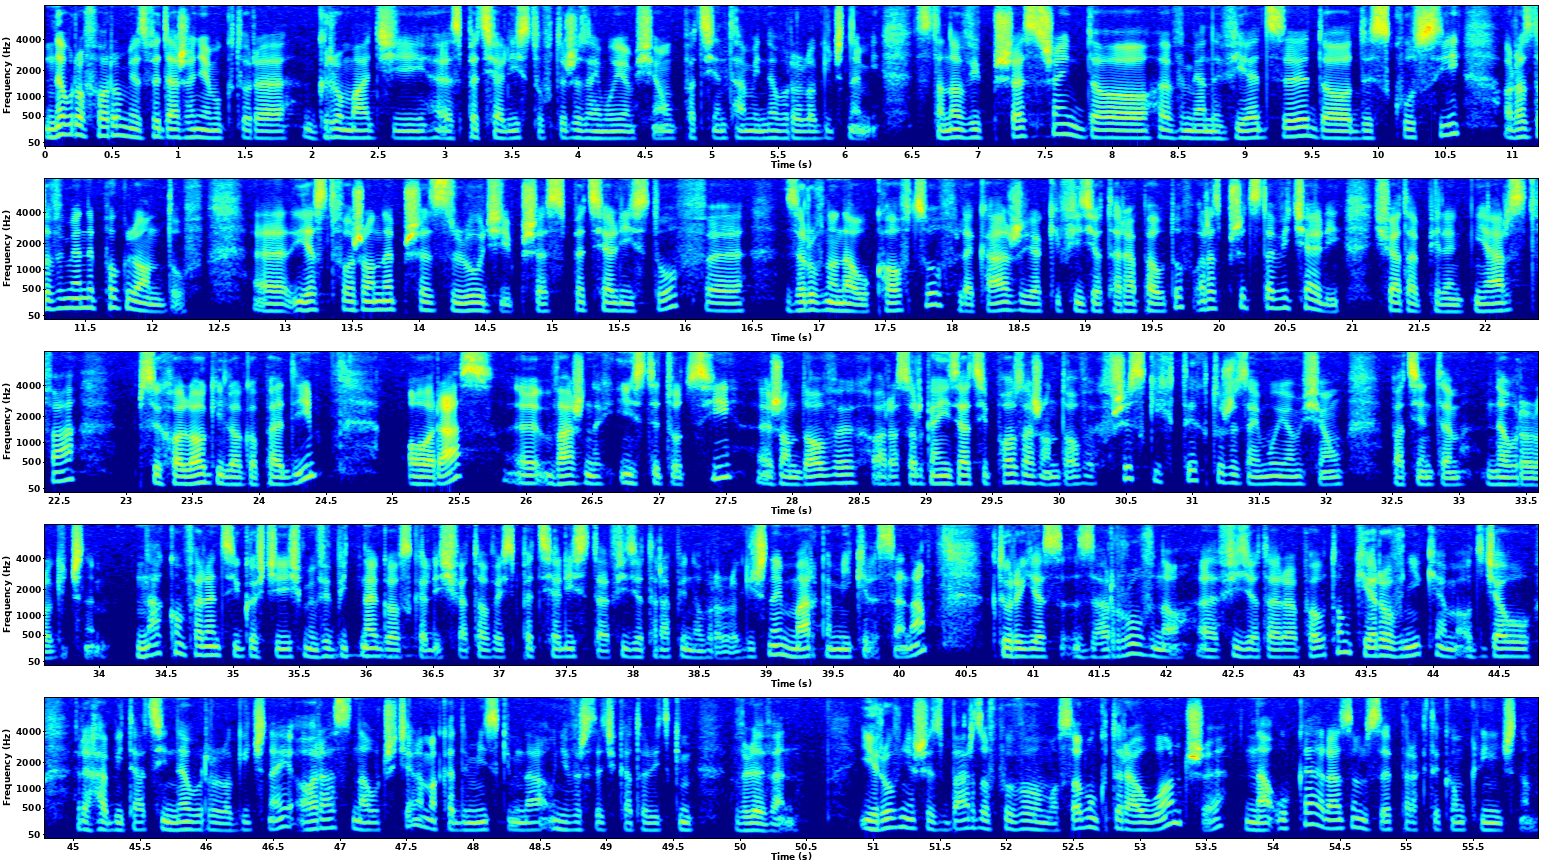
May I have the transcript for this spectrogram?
Neuroforum jest wydarzeniem, które gromadzi e, specjalistów, którzy zajmują się pacjentami neurologicznymi. Stanowi przestrzeń do wymiany wiedzy, do dyskusji oraz do wymiany poglądów. E, Jest tworzone przez ludzi, przez specjalistów, e, zarówno naukowców, lekarzy, jak i fizjoterapeutów oraz przedstawicieli świata pielęgniarstwa, psychologii, logopedii oraz e, ważnych instytucji rządowych oraz organizacji pozarządowych, wszystkich tych, którzy zajmują się pacjentem neurologicznym. Na konferencji gościliśmy wybitnego w skali światowej specjalistę fizjoterapii neurologicznej, Marka Mikkelsena, który jest zarówno e, fizjoterapeutą, kierownikiem oddziału rehabilitacji neurologicznej oraz nauczycielem akademickim na Uniwersytecie Katolickim w Leuven i również jest bardzo wpływową osobą, która łączy naukę razem z praktyką kliniczną.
